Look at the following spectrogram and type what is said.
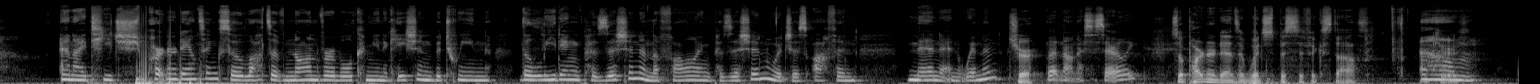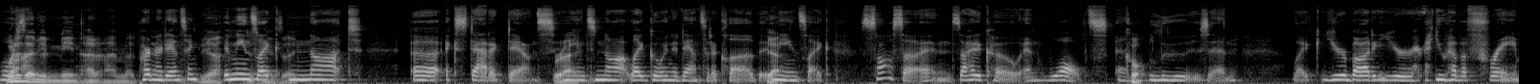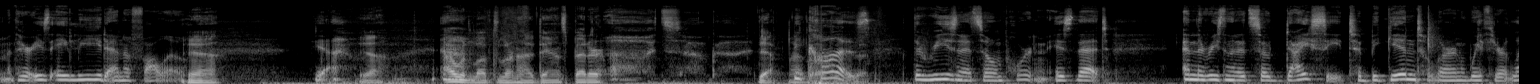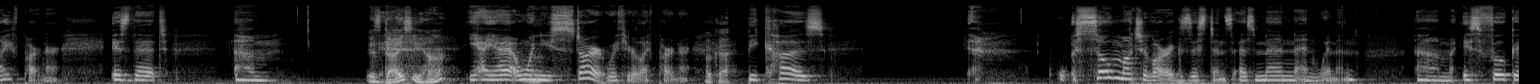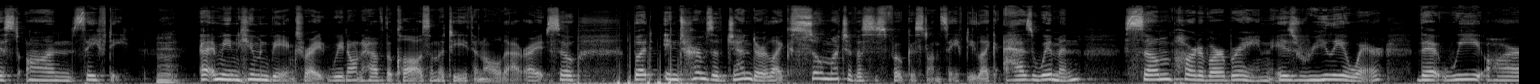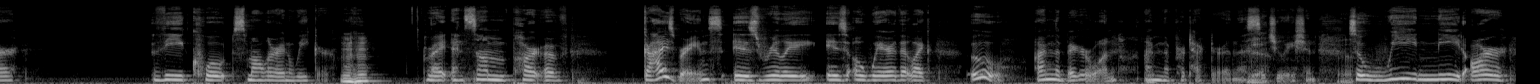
and I teach partner dancing. So lots of nonverbal communication between the leading position and the following position, which is often men and women. Sure. But not necessarily. So partner dancing, which specific styles? Um, well, what does that even mean? I, am partner dancing. Yeah, it means like, means like not uh, ecstatic dance. It right. means not like going to dance at a club. It yeah. means like salsa and zydeco and waltz and cool. blues and like your body. You're you have a frame. There is a lead and a follow. Yeah. Yeah. Yeah. I would love to learn how to dance better. Oh, it's so good. Yeah. I'd because the reason it's so important is that, and the reason that it's so dicey to begin to learn with your life partner is that. Um, it's dicey, huh? Yeah, yeah. When you start with your life partner. Okay. Because so much of our existence as men and women um, is focused on safety. Mm. I mean, human beings, right? We don't have the claws and the teeth and all that, right? So, but in terms of gender, like so much of us is focused on safety. Like as women, some part of our brain is really aware that we are the quote smaller and weaker. Mm-hmm. Right? And some part of guys' brains is really is aware that like, ooh, I'm the bigger one. I'm the protector in this Yeah. situation. So we need our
